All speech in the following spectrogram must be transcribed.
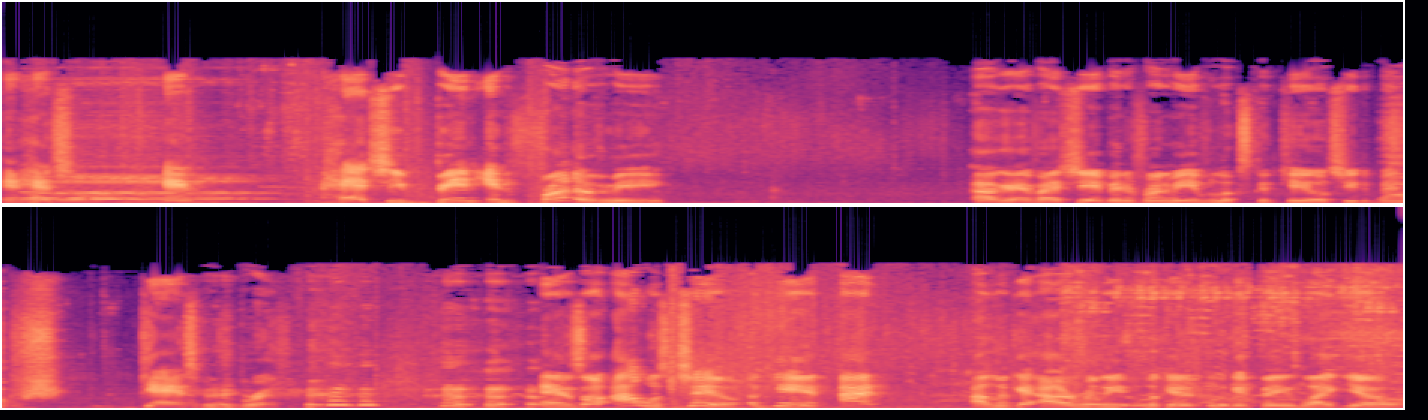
And had she, Uh, and had she been in front of me, okay, if I- she had been in front of me, if looks could kill, she'd have been gasping for breath. and so I was chill. Again, I I look at I really look at look at things like, yo,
